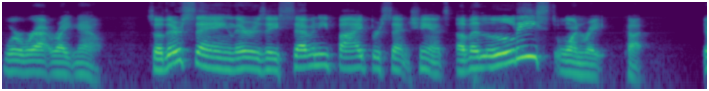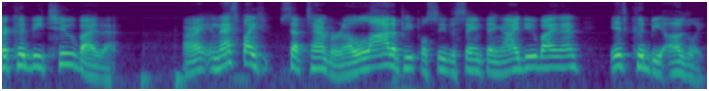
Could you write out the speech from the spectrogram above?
where we're at right now. So they're saying there is a 75% chance of at least one rate cut. There could be two by then. All right. And that's by September. And a lot of people see the same thing I do by then. It could be ugly.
